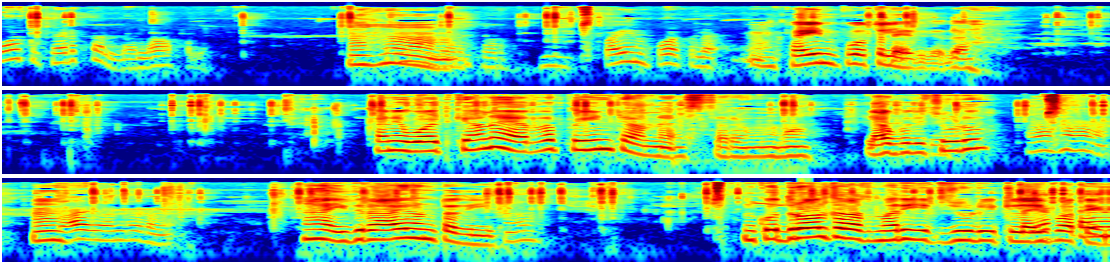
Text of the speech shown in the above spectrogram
పోత పెడతాడు లోపల. పైన పోతలే. పైన పోతలేదు కదా. కానీ వాటికి ఏమైనా ఎర్ర పెయింట్ ఏమైనా వేస్తారేమమ్మా లేకపోతే చూడు. ఇది రాయి ఉంటుంది. ఇంకొద్ది రోజుల తర్వాత మరి ఇటు చూడు ఇట్లా అయిపోతాయి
